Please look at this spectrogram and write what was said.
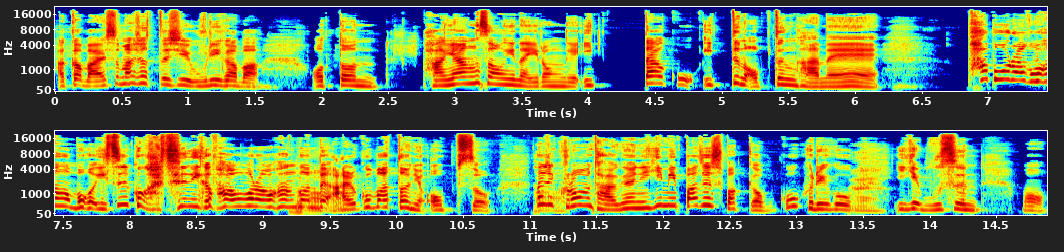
아까 말씀하셨듯이 우리가 막 어떤 방향성이나 이런 게 있다고 있든 없든 간에 파보라고 한 건 뭐가 있을 것 같으니까 파보라고 한 건데 어. 알고 봤더니 없어. 사실 어. 그러면 당연히 힘이 빠질 수밖에 없고 그리고 네. 이게 무슨 뭐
